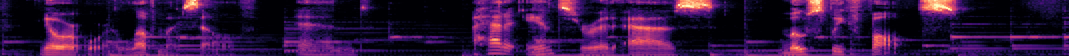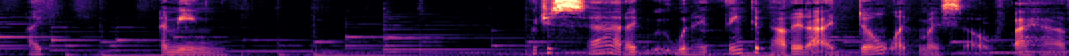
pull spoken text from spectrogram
you know, or, or I love myself, and I had to answer it as mostly false. I I mean which is sad. I, when I think about it, I don't like myself. I have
